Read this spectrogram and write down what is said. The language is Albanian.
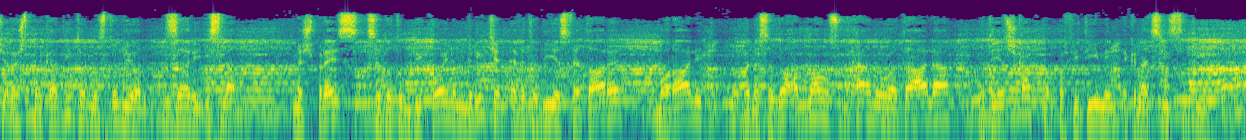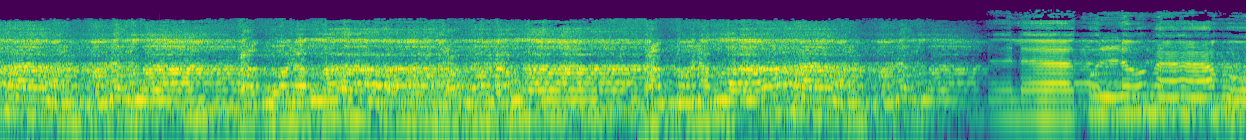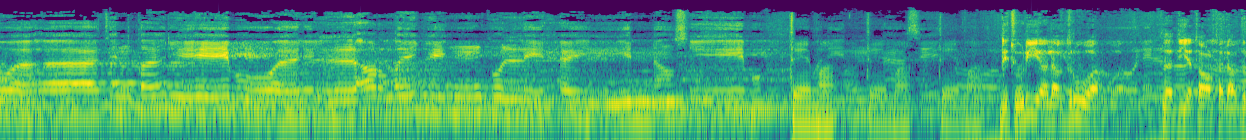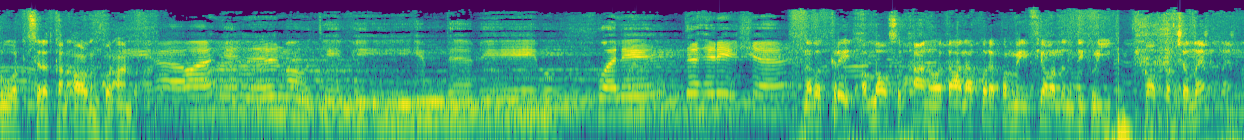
që është përgatitur në studion Zëri Islam, me shpresë se do të ndikojë në ngritjen e vetëdijes fetare, moralit dhe nëse do Allahu subhanahu wa taala do të jetë shkak për përfitimin e kënaqësisë së tij. Dituria e lavdruar dhe dijetarët e lavdruar të cilët kanë ardh në Kur'an Në dhe të krejt, Allah subhanu wa ta'ala kur e përmend fjalën dituri ka për qëllim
